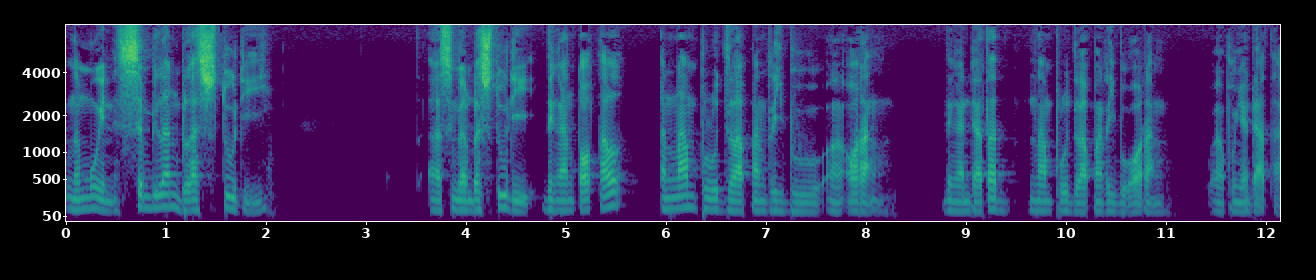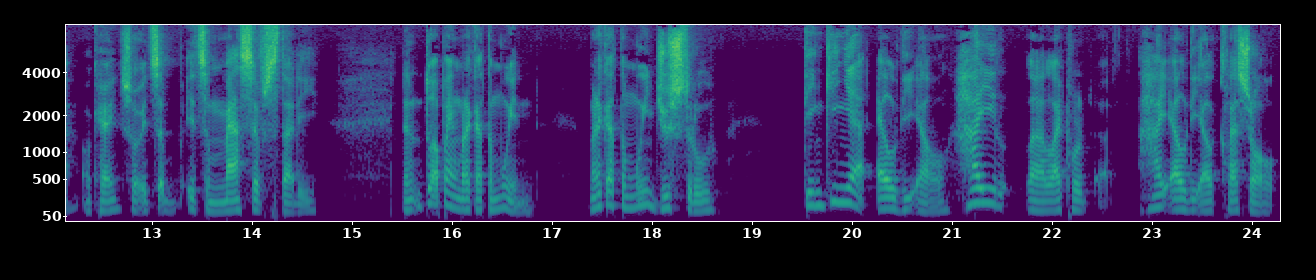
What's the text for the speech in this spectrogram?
nemuin 19 studi 19 studi dengan total 68 ribu uh, orang dengan data 68 ribu orang uh, punya data, oke? Okay? So it's a it's a massive study. Dan itu apa yang mereka temuin? Mereka temuin justru tingginya LDL, high high LDL cholesterol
